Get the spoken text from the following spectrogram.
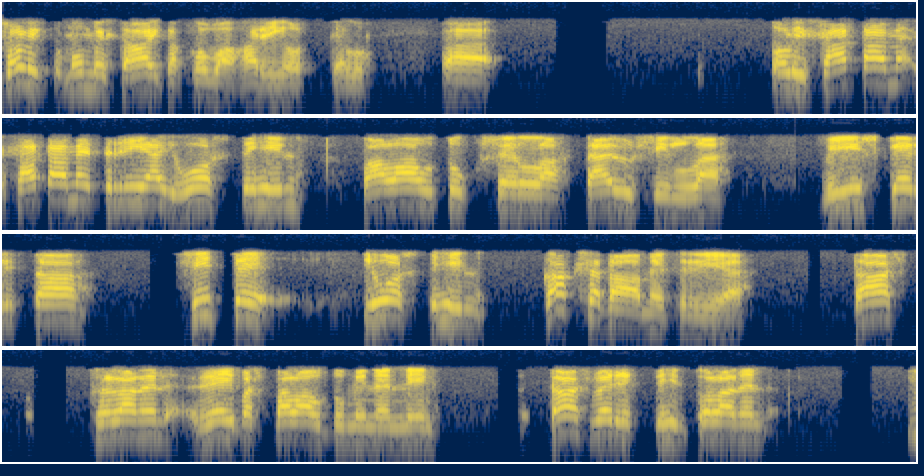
se oli mun mielestä aika kova harjoittelu. Ää, oli sata, sata metriä juostihin palautuksella täysillä viisi kertaa. Sitten juostihin 200 metriä. Taas sellainen reipas palautuminen, niin taas verittiin tuollainen 5-6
